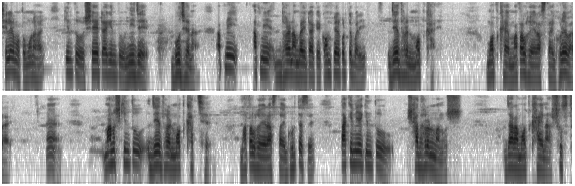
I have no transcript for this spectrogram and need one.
ছেলের মতো মনে হয়। কিন্তু সে এটা কিন্তু নিজে বুঝে না। আপনি আপনি ধরেন আমরা এটাকে কম্পেয়ার করতে পারি যে ধরেন মদ খায়। মদ খায়, মাতাল হয়ে রাস্তায় ঘুরে বেড়ায় হ্যাঁ? মানুষ কিন্তু যে ধরেন মদ খাচ্ছে, মাতাল হয়ে রাস্তায় ঘুরতেছে, তাকে নিয়ে কিন্তু সাধারণ মানুষ যারা মদ খায় না, সুস্থ,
